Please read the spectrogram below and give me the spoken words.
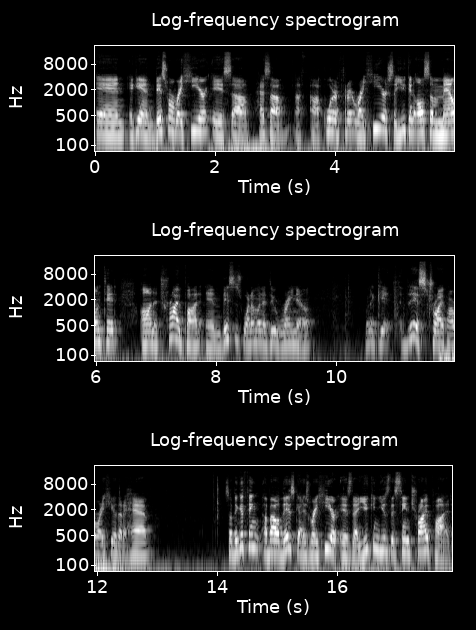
And again, this one right here is uh, has a, a, a, quarter thread right here, so you can also mount it on a tripod. And this is what I'm gonna do right now. I'm gonna get this tripod right here that I have. So the good thing about this guys right here is that you can use the same tripod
